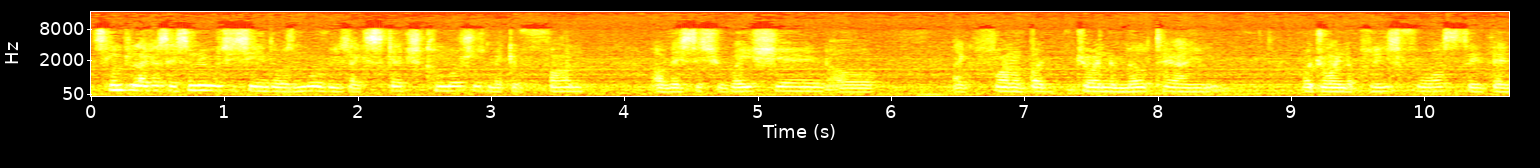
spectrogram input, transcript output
Simply, like I say, simply what you see in those movies, like sketch commercials making fun of the situation or like fun about joining the military or joining the police force. They then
